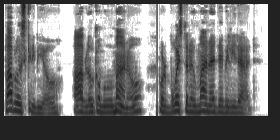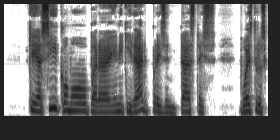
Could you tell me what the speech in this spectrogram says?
Pablo escribió, Hablo como humano por vuestra humana debilidad, que así como para iniquidad presentasteis vuestros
